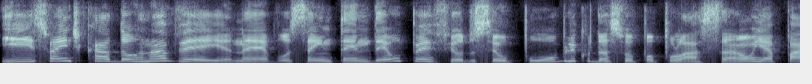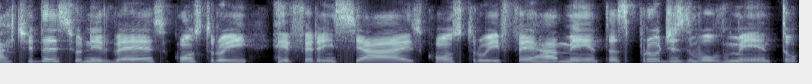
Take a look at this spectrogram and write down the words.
E isso é indicador na veia, né? Você entender o perfil do seu público, da sua população e a partir desse universo construir referenciais, construir ferramentas para o desenvolvimento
